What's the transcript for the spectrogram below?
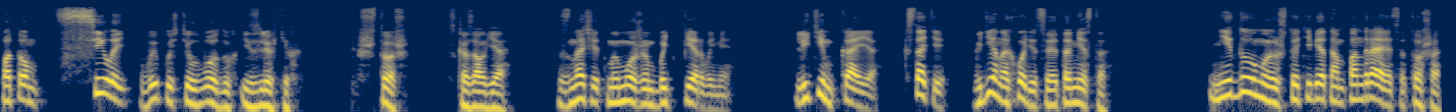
Потом с силой выпустил воздух из легких. «Что ж», — сказал я, — «значит, мы можем быть первыми. Летим, Кая. Кстати, где находится это место?» «Не думаю, что тебе там понравится, Тоша»,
